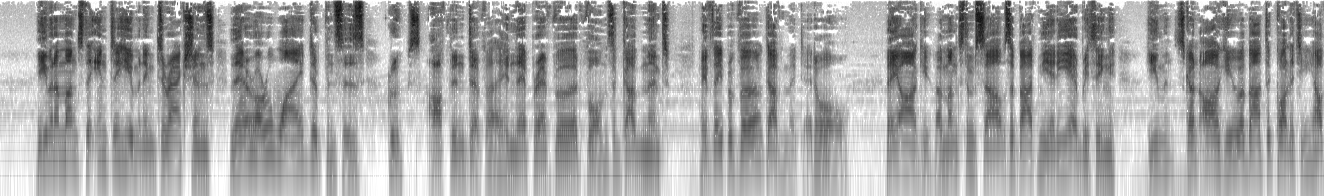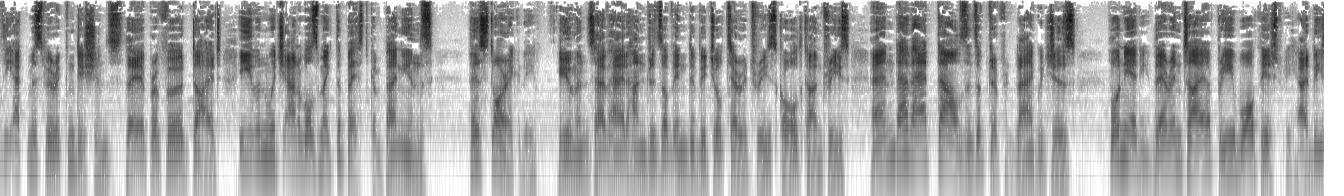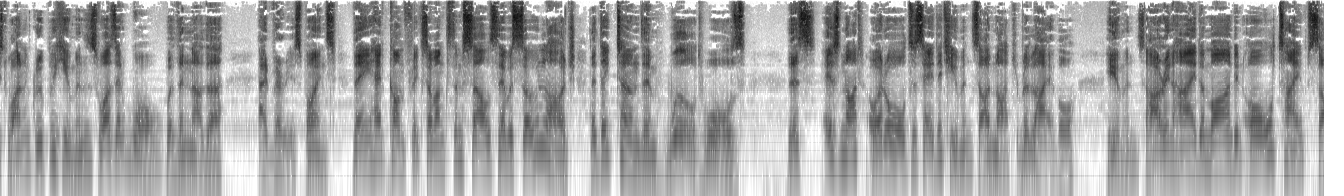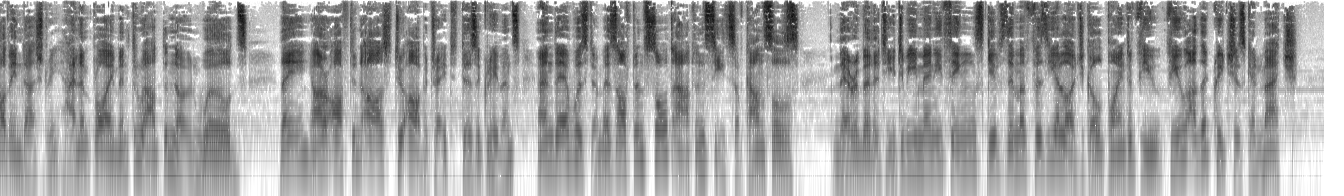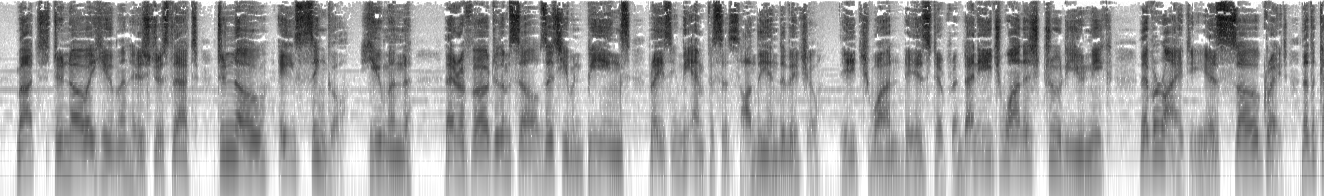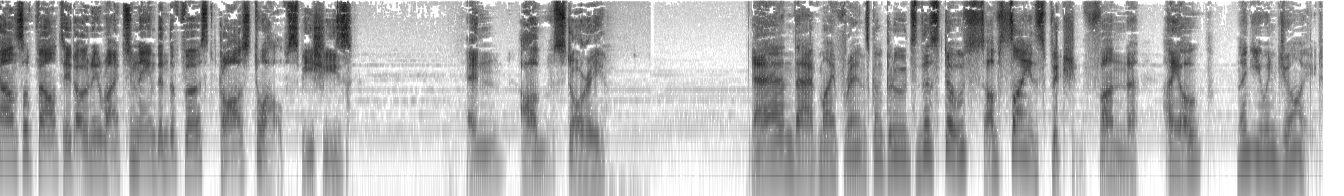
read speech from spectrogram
Even amongst the interhuman interactions, there are wide differences. Groups often differ in their preferred forms of government, if they prefer government at all. They argue amongst themselves about nearly everything. Humans can argue about the quality of the atmospheric conditions, their preferred diet, even which animals make the best companions. Historically, humans have had hundreds of individual territories called countries, and have had thousands of different languages. For nearly their entire pre-war history, at least one group of humans was at war with another. At various points, they had conflicts amongst themselves that were so large that they termed them world wars. This is not at all to say that humans are not reliable. Humans are in high demand in all types of industry and employment throughout the known worlds. They are often asked to arbitrate disagreements, and their wisdom is often sought out in seats of councils. Their ability to be many things gives them a physiological point of view few other creatures can match. But to know a human is just that, to know a single human. They refer to themselves as human beings, placing the emphasis on the individual. Each one is different, and each one is truly unique. Their variety is so great that the Council felt it only right to name them the first Class 12 species. End of story. And that, my friends, concludes this dose of science fiction fun. I hope that you enjoyed.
